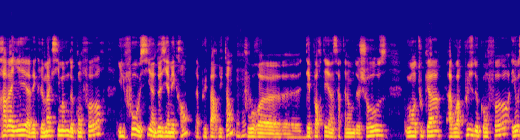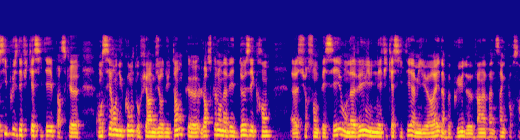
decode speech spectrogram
travailler avec le maximum de confort, il faut aussi un deuxième écran la plupart du temps mhm. pour euh, déporter un certain nombre de choses ou en tout cas avoir plus de confort et aussi plus d'efficacité parce que on s'est rendu compte au fur et à mesure du temps que lorsque l'on avait deux écrans sur son PC, on avait une efficacité améliorée d'un peu plus de 20 à 25%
